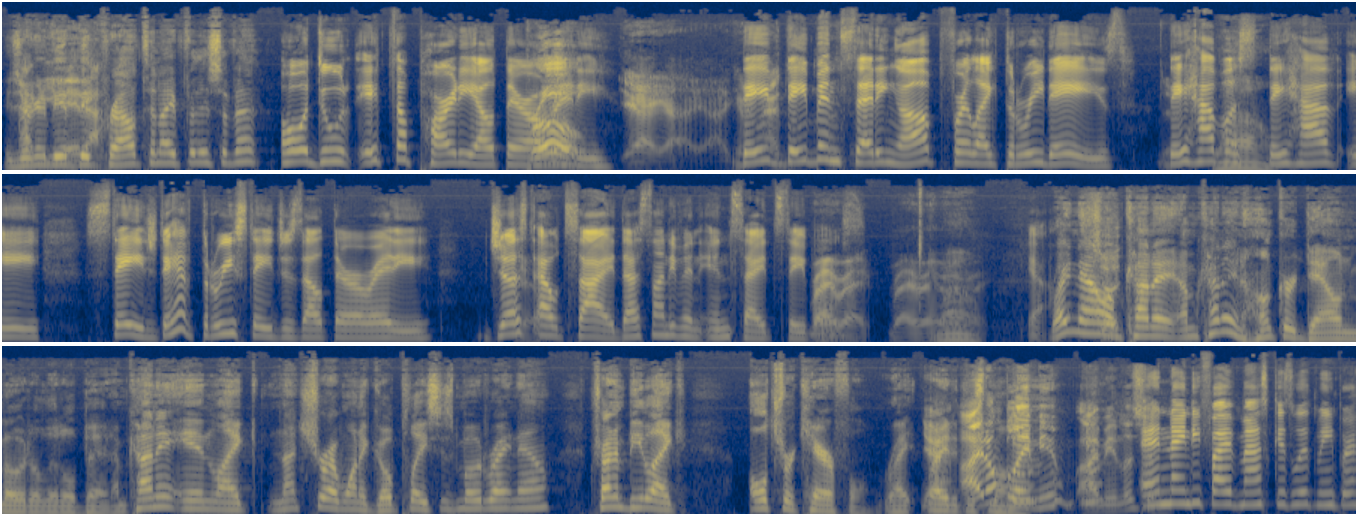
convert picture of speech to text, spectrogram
Is there gonna be a big crowd tonight for this event? Oh, dude, it's a party out there Bro. already. Yeah, yeah, yeah. They imagine. they've been setting up for like three days. They have Wow. a they have a stage. They have three stages out there already, just outside. That's not even inside Staples. Right, right, right, right, Wow. right, right. Yeah. Right now, So- I'm kind of I'm kind of in hunker down mode a little bit. I'm kind of in like not sure I want to go places mode right now. I'm trying to be like ultra careful right Yeah, right at this I don't moment. blame you. I mean, listen. N95 mask is with me, bro.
